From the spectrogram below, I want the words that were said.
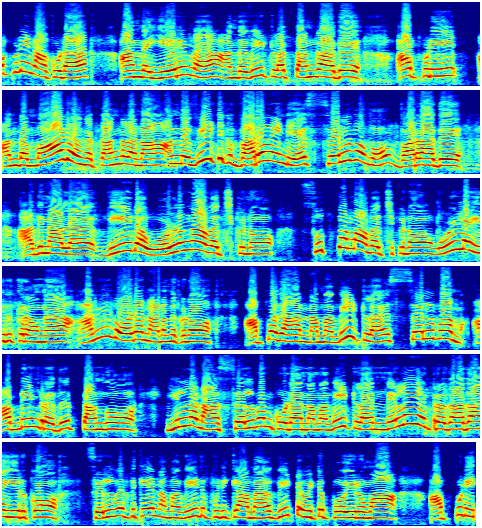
அப்படின்னா கூட அந்த எருமை அந்த வீட்டில் தங்காது. அப்படி அந்த மாடு அங்கே தங்கலைன்னா அந்த வீட்டுக்கு வர வேண்டிய செல்வமும் வராது. அதனால வீடை ஒழுங்காக வச்சுக்கணும் சுத்தமாக வச்சுக்கணும் உள்ளே இருக்கிறவங்க அன்போடு நடந்துக்கணும். அப்பதான் நம்ம வீட்டில் செல்வம் அப்படின்றது தங்கும். இல்லைனா செல்வம் கூட நம்ம வீட்டில் நிலையற்றதாக தான் இருக்கும். செல்வத்துக்கே நம்ம வீடு பிடிக்காம வீட்டை விட்டு போயிருமா? அப்படி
